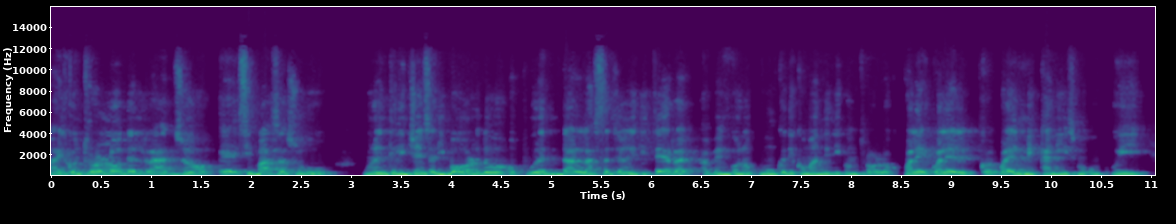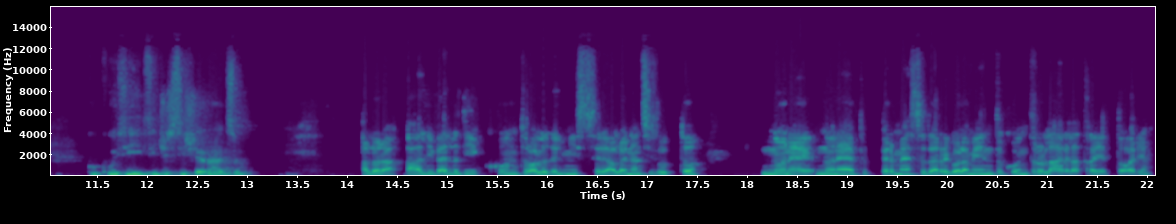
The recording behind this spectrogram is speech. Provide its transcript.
Ma il controllo del razzo eh, si basa su un'intelligenza di bordo oppure dalla stazione di terra avvengono comunque dei comandi di controllo? Qual è, qual è, il, qual è il, meccanismo con cui, con cui si, si, gestisce il razzo? Allora, a livello di controllo del missile, allora innanzitutto non è, non è permesso dal regolamento controllare la traiettoria.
